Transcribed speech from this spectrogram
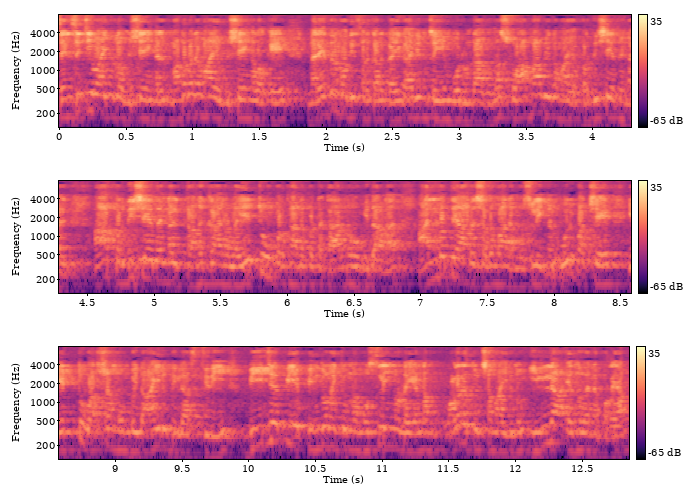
സെൻസിറ്റീവ് ആയിട്ടുള്ള വിഷയങ്ങൾ മതപരമായ വിഷയങ്ങളൊക്കെ നരേന്ദ്രമോദി സർക്കാർ കൈകാര്യം ചെയ്യുമ്പോൾ ഉണ്ടാകുന്ന സ്വാഭാവികമായ പ്രതിഷേധങ്ങൾ. ആ പ്രതിഷേധങ്ങൾ തണുക്കാനുള്ള ഏറ്റവും പ്രധാനപ്പെട്ട കാരണവും ഇതാണ് അൻപത്തി ആറ് ശതമാനം മുസ്ലിങ്ങൾ. ഒരു പക്ഷേ എട്ട് വർഷം മുമ്പ് ഇതായിരുന്നില്ല സ്ഥിതി. ബി ജെ പിയെ പിന്തുണയ്ക്കുന്ന മുസ്ലിങ്ങളുടെ എണ്ണം വളരെ തുച്ഛമായിരുന്നു. ഇല്ല എന്ന് തന്നെ പറയാം.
